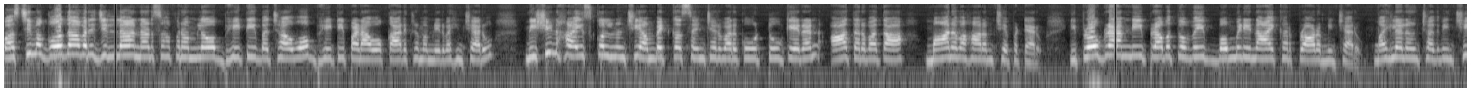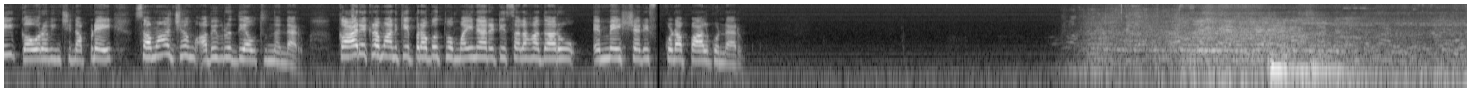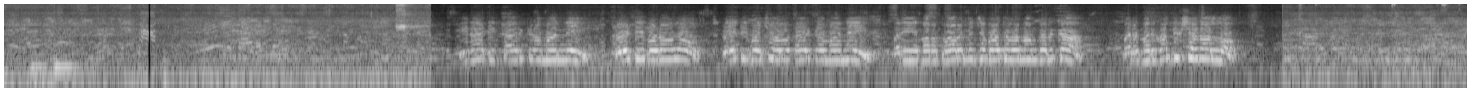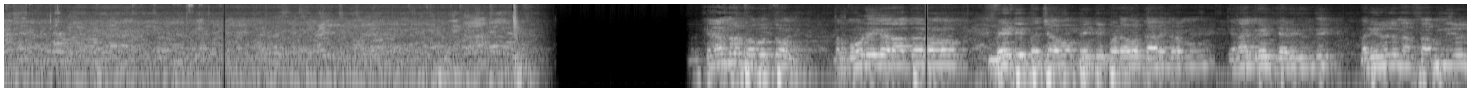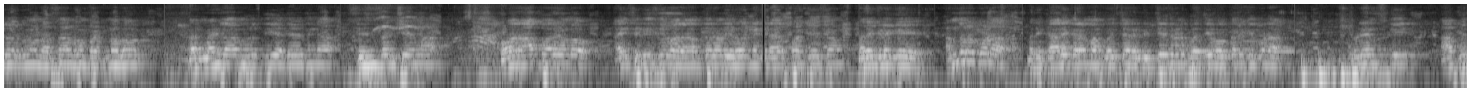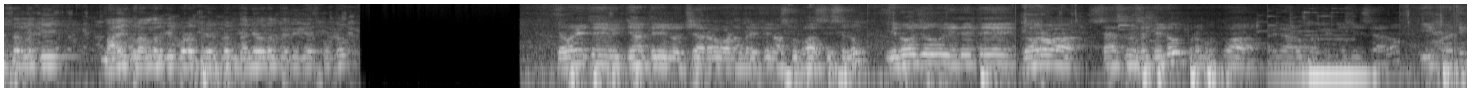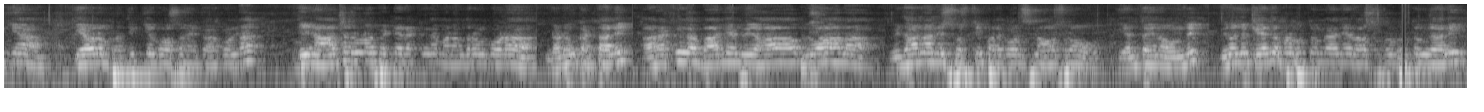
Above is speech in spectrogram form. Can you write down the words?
పశ్చిమ గోదావరి జిల్లా నరసాపురంలో భేటీ బచావో భేటీ పడావో కార్యక్రమం నిర్వహించారు. మిషన్ హై స్కూల్ నుంచి అంబేద్కర్ సెంటర్ వరకు టూకే రన్ ఆ తర్వాత మానవహారం చేపట్టారు. ఈ ప్రోగ్రాం ని ప్రభుత్వ విప్ బొమ్మిడి నాయకర్ ప్రారంభించారు. మహిళలను చదివించి గౌరవించినప్పుడే సమాజం అభివృద్ధి అవుతుందన్నారు. కార్యక్రమానికి ప్రభుత్వ మైనారిటీ సలహాదారు ఎంఏ షరీఫ్ కూడా పాల్గొన్నారు. ఈనాటి కార్యక్రమాన్ని బేటీ బడావో బేటీ బచావో కార్యక్రమాన్ని మరి మనం ప్రారంభించబోతూ ఉన్నాం కనుక మరి మరికొద్ది క్షణాల్లో. కేంద్ర ప్రభుత్వం మరి మోడీ గారి ఆధ్వర్యంలో బేటీ బచావో బేటీ పడావో కార్యక్రమం ఇనాగ్రేట్ జరిగింది. మరి ఈరోజు నర్సాపురం నియోజకవర్గంలో నర్సాపురం పట్టణంలో మరి మహిళా అభివృద్ధి అదేవిధంగా శిశు సంక్షేమ వారి ఆధ్వర్యంలో ఐసిడిసి వారి ఆధ్వర్యంలో ఈ రోజు ఇక్కడ ఏర్పాటు చేశాం. మరి ఇక్కడికి అందరూ కూడా మరి కార్యక్రమానికి వచ్చారు. విద్యార్థులు ప్రతి ఒక్కరికి కూడా స్టూడెంట్స్కి ఆఫీసర్లకి నాయకులందరికీ కూడా పేరు పేరు ధన్యవాదాలు తెలియజేసుకుంటూ. ఎవరైతే విద్యార్థినిలు వచ్చారో వాళ్ళందరికీ నా శుభాశీస్సులు. ఈ రోజు ఏదైతే గౌరవ శాసనసభ్యులు ప్రభుత్వ గారు ప్రతిజ్ఞ చేశారో ఈ ప్రతిజ్ఞ కేవలం ప్రతిజ్ఞ కోసమే కాకుండా దీన్ని ఆచరణలో పెట్టే రకంగా మనందరం కూడా నడుం కట్టాలి. ఆ రకంగా బాల్య వివాహ వివాహాల విధానాన్ని స్వస్తి పలకవలసిన అవసరం ఎంతైనా ఉంది. ఈరోజు కేంద్ర ప్రభుత్వం కానీ రాష్ట్ర ప్రభుత్వం కానీ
